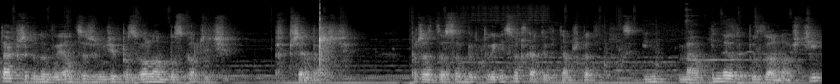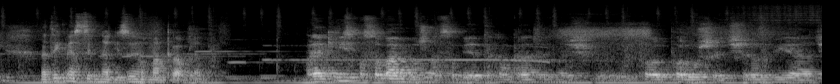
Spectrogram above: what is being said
tak przekonująco, że ludzie pozwolą mu skoczyć w przepaść. Podczas gdy osoby, które nie są kreatywne, na przykład in, mają innego typu zdolności, natychmiast sygnalizują, mam problem. Ale jakimi sposobami można sobie taką kreatywność y, po- poruszyć, rozwijać,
